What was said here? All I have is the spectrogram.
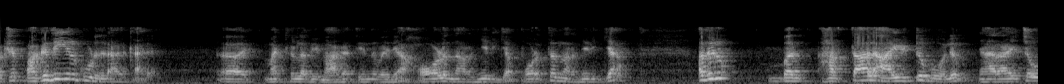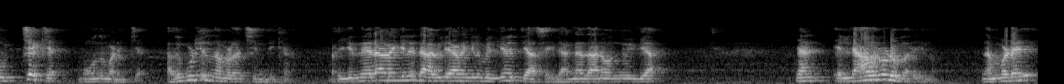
പക്ഷെ പകുതിയിൽ കൂടുതൽ ആൾക്കാർ മറ്റുള്ള വിഭാഗത്തിൽ നിന്ന് വരിക. ഹോൾ നിറഞ്ഞിരിക്കുക പുറത്ത് നിറഞ്ഞിരിക്കുക. അതൊരു ഹർത്താലായിട്ട് പോലും ഞായറാഴ്ച ഉച്ചയ്ക്ക് മൂന്ന് മണിക്ക്. അതും കൂടി ഒന്ന് നമ്മൾ ചിന്തിക്കണം. വൈകുന്നേരം ആണെങ്കിലും രാവിലെ ആണെങ്കിലും വലിയ വ്യത്യാസമില്ല. അന്നദാനം ഒന്നുമില്ല. ഞാൻ എല്ലാവരോടും പറയുന്നു നമ്മുടെ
